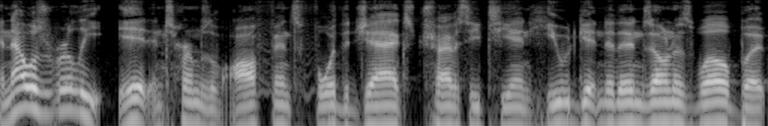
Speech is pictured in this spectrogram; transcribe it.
And that was really it in terms of offense for the Jags. Travis Etienne, he would get into the end zone as well, but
